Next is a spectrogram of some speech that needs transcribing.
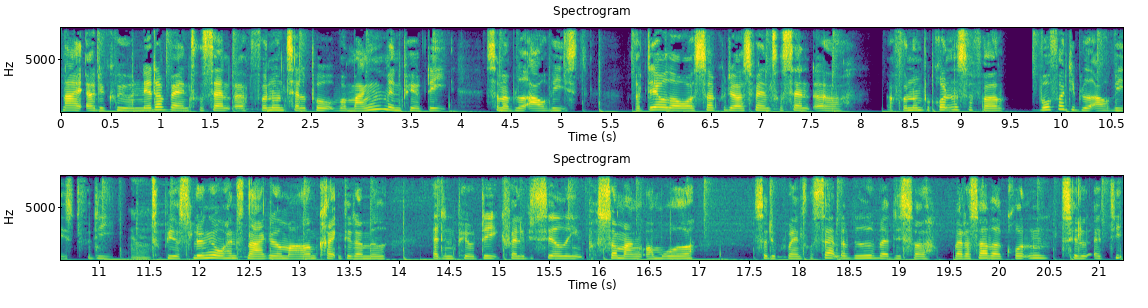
Nej, og det kunne jo netop være interessant at få nogle tal på, hvor mange med en PhD, som er blevet afvist. Og derudover så kunne det også være interessant at, at få nogle begrundelser for, hvorfor de er blevet afvist. Fordi mm. Tobias Lyngeå, han snakkede jo meget omkring det der med, at en PhD kvalificerede en på så mange områder. Så det kunne være interessant at vide, hvad, de så, hvad der så har været grunden til, at de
